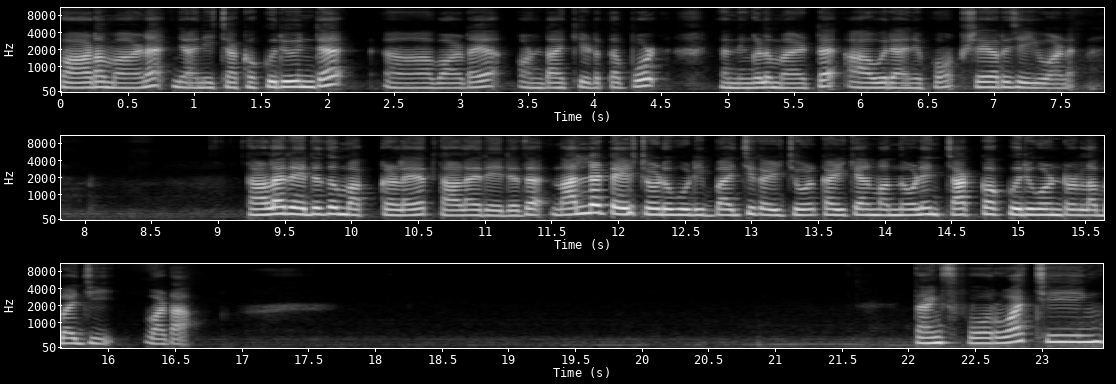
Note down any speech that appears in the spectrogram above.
പാഠമാണ് ഞാൻ ഈ ചക്കക്കുരുവിന്റെ വട ഉണ്ടാക്കിയെടുത്തപ്പോൾ ഞാൻ നിങ്ങളുമായിട്ട് ആ ഒരു അനുഭവം ഷെയർ ചെയ്യുവാണ്. തളരരുത് മക്കളെ തളരരുത്. നല്ല ടേസ്റ്റോടു കൂടി ബജി കഴിച്ചോ കഴിക്കാൻ വന്നോളിൻ ചക്കക്കുരു കൊണ്ടുള്ള bajji vada. Thanks for watching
